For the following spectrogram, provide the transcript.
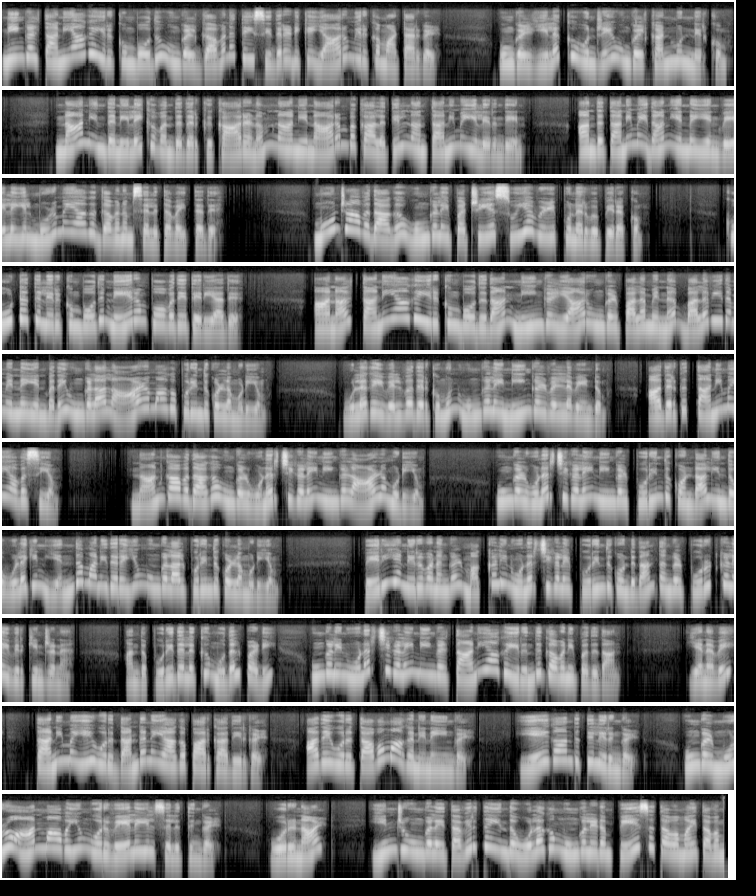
நீங்கள் தனியாக இருக்கும்போது உங்கள் கவனத்தை சிதறடிக்க யாரும் இருக்க மாட்டார்கள். உங்கள் இலக்கு ஒன்றே உங்கள் கண்முன் நிற்கும். நான் இந்த நிலைக்கு வந்ததற்கு காரணம் நான் என் ஆரம்ப காலத்தில் நான் தனிமையில் இருந்தேன். அந்த தனிமைதான் என்னை என் வேலையில் முழுமையாக கவனம் செலுத்த வைத்தது. மூன்றாவதாக உங்களைப் பற்றிய சுய விழிப்புணர்வு பிறக்கும். கூட்டத்தில் இருக்கும்போது நேரம் போவதே தெரியாது. ஆனால் தனியாக இருக்கும்போதுதான் நீங்கள் யார் உங்கள் பலம் என்ன பலவீதம் என்ன என்பதை உங்களால் ஆழமாக புரிந்து கொள்ள முடியும். உலகை வெல்வதற்கு முன் உங்களை நீங்கள் வெல்ல வேண்டும். அதற்கு தனிமை அவசியம். நான்காவதாக உங்கள் உணர்ச்சிகளை நீங்கள் ஆழ முடியும். உங்கள் உணர்ச்சிகளை நீங்கள் புரிந்து கொண்டால் இந்த உலகின் எந்த மனிதரையும் உங்களால் புரிந்து கொள்ள முடியும். பெரிய நிறுவனங்கள் மக்களின் உணர்ச்சிகளை புரிந்து கொண்டுதான் தங்கள் பொருட்களை விற்கின்றன. அந்த புரிதலுக்கு முதல் படி உங்களின் உணர்ச்சிகளை நீங்கள் தனியாக இருந்து கவனிப்பதுதான். எனவே தனிமையை ஒரு தண்டனையாக பார்க்காதீர்கள். அதை ஒரு தவமாக நினையுங்கள். ஏகாந்தத்தில் இருங்கள். உங்கள் முழு ஆன்மாவையும் ஒரு வேலையில் செலுத்துங்கள். ஒரு நாள் இன்று உங்களை தவிர்த்த இந்த உலகம் உங்களிடம் பேச தவமாய் தவம்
